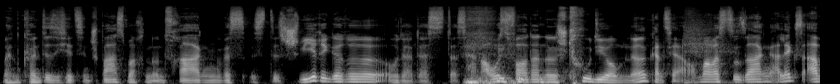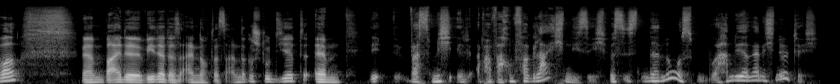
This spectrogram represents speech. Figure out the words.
Man könnte sich jetzt den Spaß machen und fragen, was ist das Schwierigere oder das, das herausfordernde Studium? Ne? Kannst ja auch mal was zu sagen, Alex. Aber wir haben beide weder das eine noch das andere studiert. Ähm, was mich, aber warum vergleichen die sich? Was ist denn da los? Haben die ja gar nicht nötig.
